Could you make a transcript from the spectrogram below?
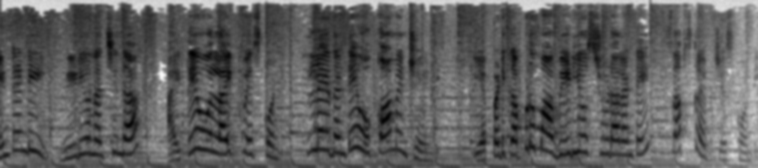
ఏంటండి? వీడియో నచ్చిందా? అయితే ఓ లైక్ వేసుకోండి. లేదంటే ఓ కామెంట్ చేయండి. ఎప్పటికప్పుడు మా వీడియోస్ చూడాలంటే సబ్స్క్రైబ్ చేసుకోండి.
